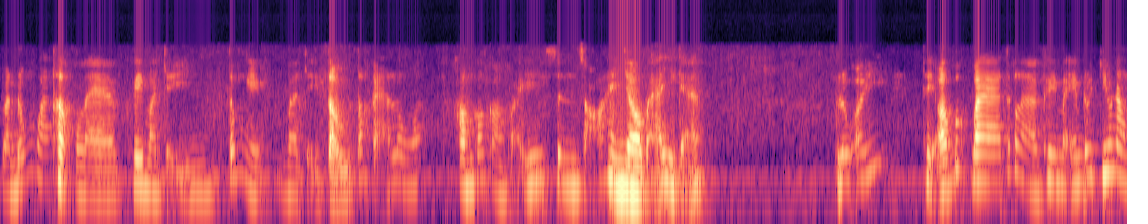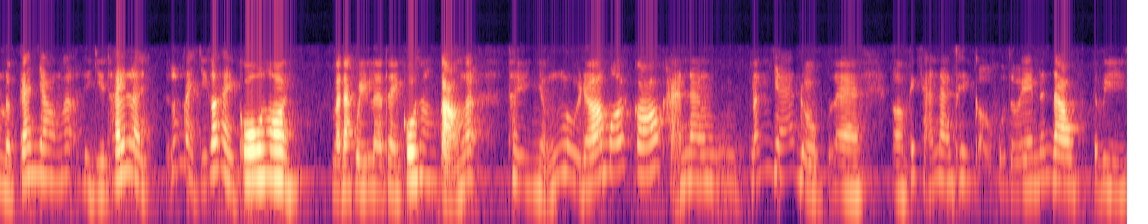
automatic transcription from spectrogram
Và đúng quả thật là khi mà chị tốt nghiệp và chị tự tất cả luôn á. Không có cần phải xin xỏ hay nhờ vả gì cả. Lưu ý thì ở bước 3 tức là khi mà em đối chiếu năng lực cá nhân á thì chị thấy là lúc này chỉ có thầy cô thôi. Và đặc biệt là thầy cô thân cận á thì những người đó mới có khả năng đánh giá được là uh, cái khả năng thi cử của tụi em đến đâu. Tại vì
